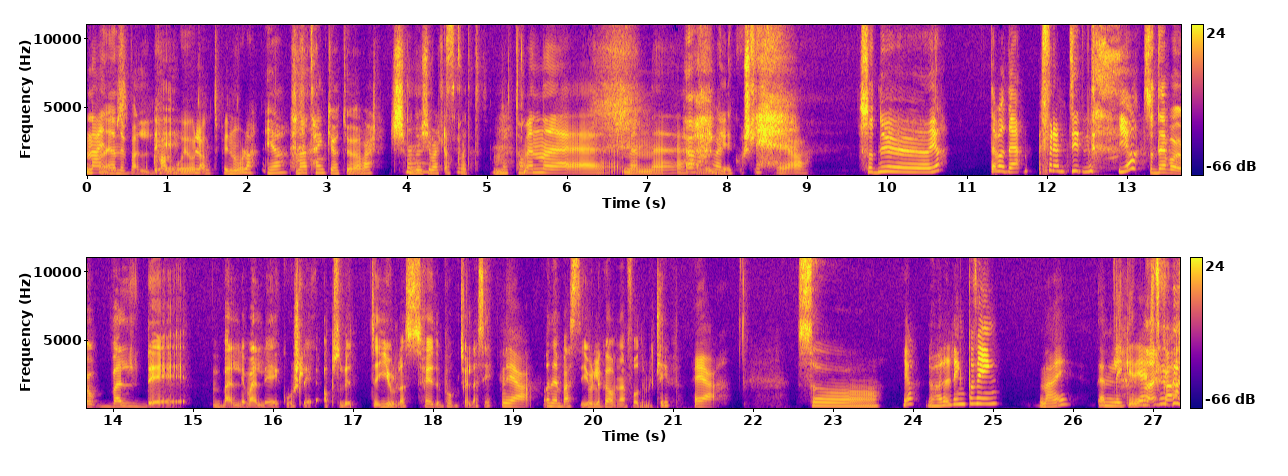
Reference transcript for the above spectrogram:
Nei, Han veldig- han bor jo langt oppe i nord, da. Ja, men jeg tenker at du har vært Men du har ikke vært akkurat møtt han. Men, øh, men Ja, herregud. veldig koselig. Ja. Så nå, ja. Det var det. Fremtiden. Ja, Så det var jo veldig, veldig, veldig koselig. Absolutt julas høydepunkt, vil jeg si. Ja. Og den beste julegaven jeg har fått i mitt liv. ja. Så ja, nå har jeg ring på ving. Nei, den ligger i eska.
